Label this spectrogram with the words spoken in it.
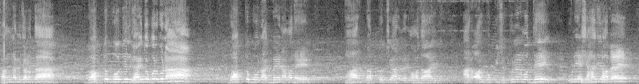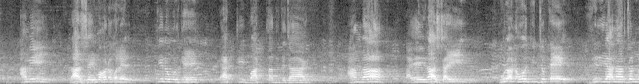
সংগ্রামী জনতা, বক্তব্য দীর্ঘায়িত করব না। বক্তব্য রাখবেন আমাদের ভারপ্রাপ্ত চেয়ারম্যান মহোদয়। আর অল্প কিছুক্ষণের মধ্যে উনি এসে হাজির হবে। আমি রাজশাহী মহানগরের তৃণমূলকে একটি বার্তা দিতে চাই। আমরা এই রাজশাহী পুরানো ঐতিহ্যকে ফিরিয়ে আনার জন্য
